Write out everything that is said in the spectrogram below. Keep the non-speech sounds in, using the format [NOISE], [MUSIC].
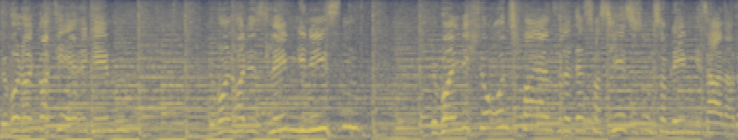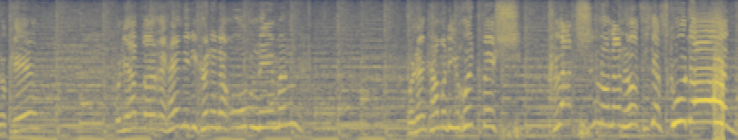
Wir wollen heute Gott die Ehre geben. Wir wollen heute das Leben genießen. Wir wollen nicht nur uns feiern, sondern das, was Jesus uns am Leben getan hat, okay? Und ihr habt eure Hände, die könnt ihr nach oben nehmen. Und dann kann man die rhythmisch klatschen und dann hört sich das gut an.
